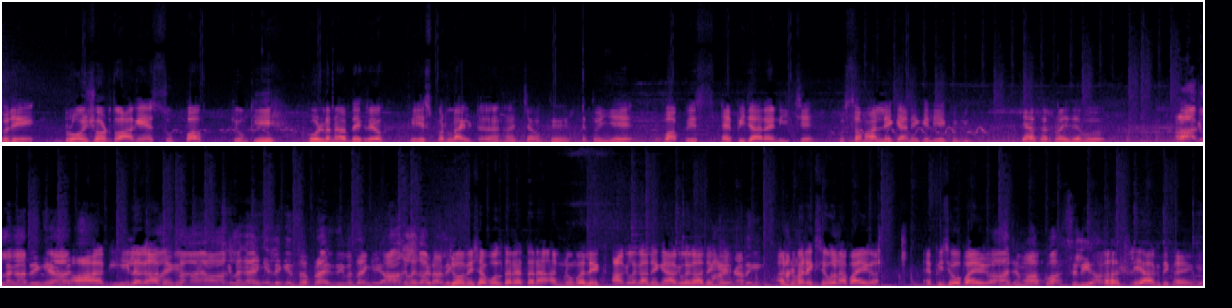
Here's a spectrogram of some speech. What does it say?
तो जी ड्रोन शॉट तो आ गए हैं सुपर क्योंकि गोल्डन आप देख रहे हो फेस पर लाइट चमकती हुई तो ये वापस एपी जा रहा है नीचे कुछ सामान लेके आने के लिए क्योंकि क्या सरप्राइज़ है वो? आग लगा देंगे आज। आग ही लगा आग देंगे। लगा- आग लगाएँगे लेकिन सरप्राइज़ नहीं बताएँगे आग लगा डालेंगे। जो हमेशा बोलता रहता है ना अन्नू मलिक आग लगा देंगे आग लगा देंगे। अन्नू मलिक से हो ना पाएगा एपी से हो पाएगा। आज हम आपको असली आग। असली आग दिखाएँगे।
